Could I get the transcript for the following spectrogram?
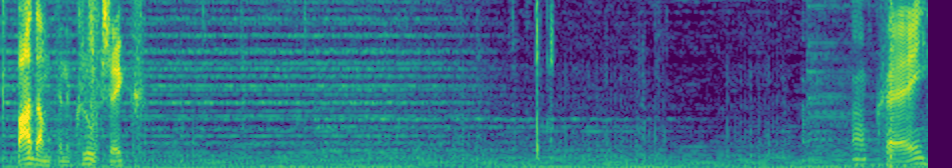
zbadam ten kluczyk. Okej.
